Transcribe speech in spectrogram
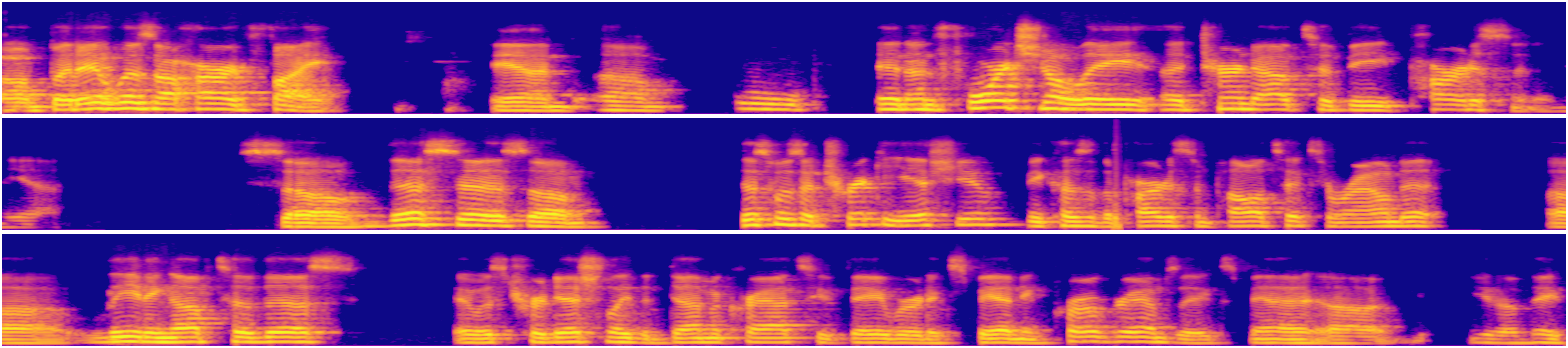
um, but it was a hard fight and um, and unfortunately it turned out to be partisan in the end so this is um, this was a tricky issue because of the partisan politics around it uh, leading up to this, it was traditionally the Democrats who favored expanding programs. They expand, uh, you know, they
